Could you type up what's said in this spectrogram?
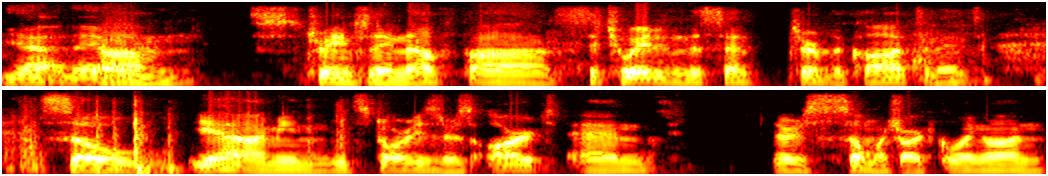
yeah, they are. Um, strangely enough, uh, situated in the center of the continent. So yeah, I mean, with stories, there's art, and there's so much art going on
